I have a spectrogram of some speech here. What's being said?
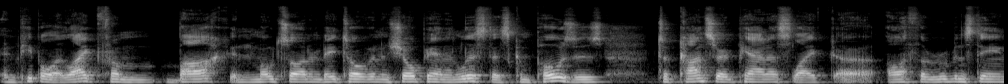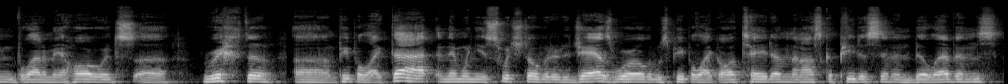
and people I liked from Bach and Mozart and Beethoven and Chopin and Liszt as composers to concert pianists like uh, Arthur Rubinstein, Vladimir Horowitz, uh, Richter, um, people like that. And then when you switched over to the jazz world, it was people like Art Tatum and Oscar Peterson and Bill Evans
